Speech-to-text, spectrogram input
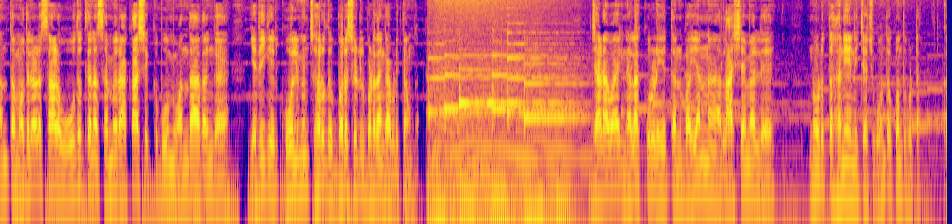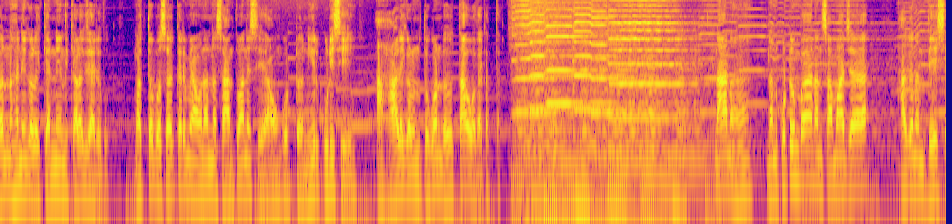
ಅಂತ ಮೊದಲೇಳ ಸಾಳು ಓದುತ್ತೇನೆ ಸಮೀರ್ ಆಕಾಶಕ್ಕೆ ಭೂಮಿ ಒಂದಾದಂಗ ಎದಿಗೆ ಕೋಲಿ ಮಿಂಚು ಹರಿದು ಬರಸಿಡ್ಲು ಬಡ್ದಂಗ ಆಗ್ಬಿಡ್ತ ಅವಂಗ. ಜಡವಾಗಿ ನೆಲ ಕುರುಳಿ ತನ್ನ ಬಯ್ಯನ್ನ ಲಾಶೆ ಮೇಲೆ ನೋಡುತ್ತಾ ಹನಿ ಹನಿ ಚಚ್ಕೊಂತ ಕುಂತ್ಬಿಟ್ಟ. ಕಣ್ಣು ಹನಿಗಳು ಕೆನ್ನೆಯಿಂದ ಕೆಳಗೆ ಜಾರಿದು ಮತ್ತೊಬ್ಬ ಸಹಕರ್ಮಿ ಅವನನ್ನು ಸಾಂತ್ವನಿಸಿ, ಅವನ್ ಕೊಟ್ಟು ನೀರು ಕುಡಿಸಿ, ಆ ಹಾಳಿಗಳನ್ನು ತಗೊಂಡು ತಾವು ಓದಾಕತ್ತ ನಾನು ನನ್ನ ಕುಟುಂಬ ನನ್ನ ಸಮಾಜ, ಹಾಗೆ ನನ್ನ ದೇಶ,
